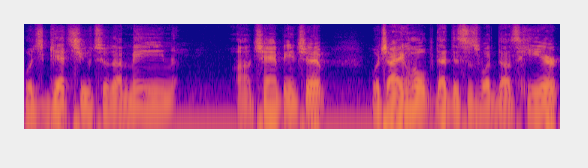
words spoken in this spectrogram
which gets you to the main uh, championship, which I hope that this is what does here.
